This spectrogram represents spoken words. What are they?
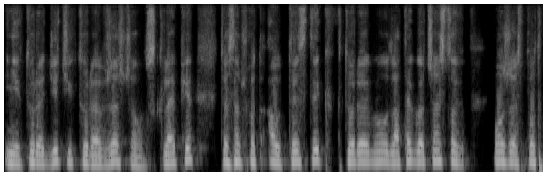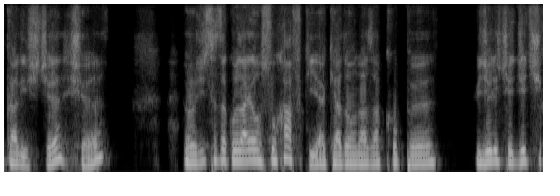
i niektóre dzieci, które wrzeszczą w sklepie, to jest na przykład autystyk, któremu dlatego często może spotkaliście się. Rodzice zakładają słuchawki, jak jadą na zakupy. Widzieliście dzieci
